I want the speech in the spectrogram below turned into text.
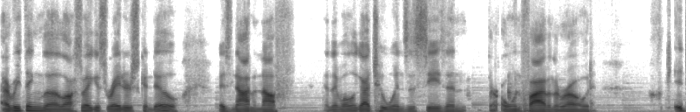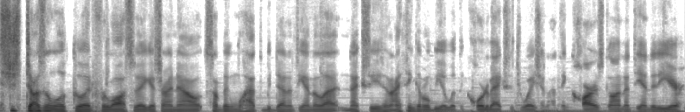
everything the Las Vegas Raiders can do is not enough and they've only got two wins this season. They're 0 5 on the road. It just doesn't look good for Las Vegas right now. Something will have to be done at the end of that next season. I think it'll be with the quarterback situation. I think Carr's gone at the end of the year.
